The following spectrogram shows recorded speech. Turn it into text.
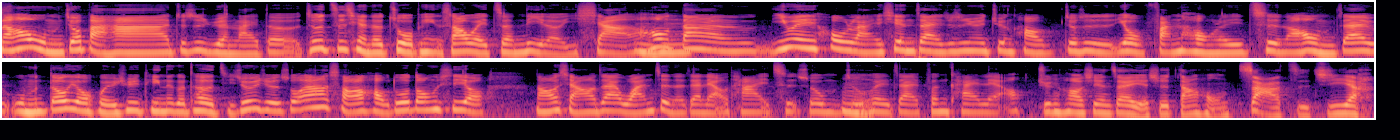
然后我们就把它就是原来的，就是之前的作品。稍微整理了一下，然后当然，因为后来现在就是因为俊浩就是又翻红了一次，然后我们在我们都有回去听那个特辑，就会觉得说啊，少了好多东西哦。然后想要再完整的再聊他一次，所以我们就会再分开聊。嗯、俊浩现在也是当红炸子鸡呀、啊，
